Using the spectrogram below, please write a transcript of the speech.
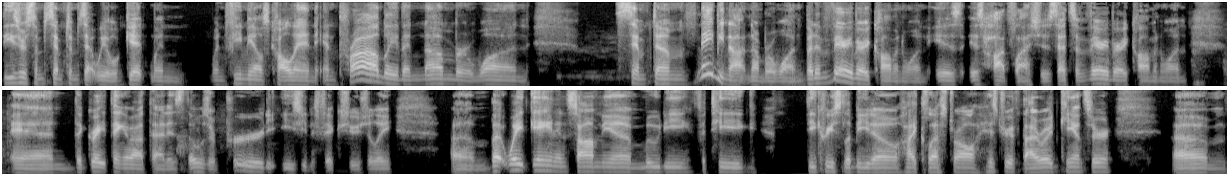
these are some symptoms that we will get when when females call in, and probably the number one symptom maybe not number one but a very very common one is is hot flashes. That's a very very common one. And the great thing about that is those are pretty easy to fix usually. Um, but weight gain insomnia moody fatigue decreased libido high cholesterol history of thyroid cancer um,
